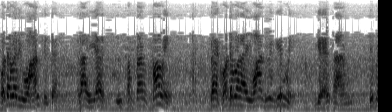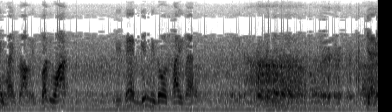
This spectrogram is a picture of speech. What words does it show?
Whatever you want, you can. Now, yes, you sometimes promise that whatever I want, you will give me. Yes, I am keeping my promise. What do you want? He said, give me those five arrows. yes.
